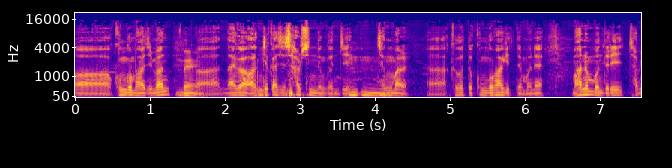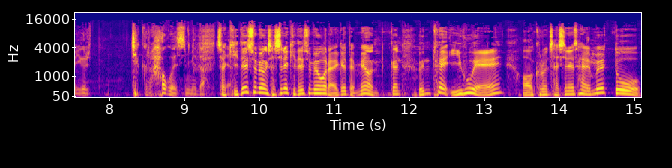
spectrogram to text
어, 궁금하지만 네. 아, 내가 언제까지 살 수 있는 건지 음, 음. 정말 아, 그것도 궁금하기 때문에 많은 분들이 참 이걸 체크를 하고 있습니다. 자 예. 기대 수명 자신의 기대 수명을 알게 되면 그러니까 은퇴 이후에 어, 그런 자신의 삶을 또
